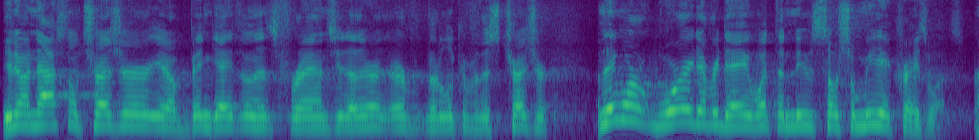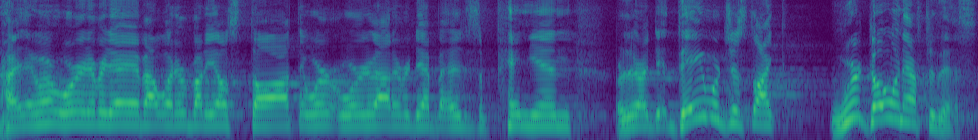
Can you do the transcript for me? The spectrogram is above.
You know, national treasure, you know, Ben Gates and his friends, you know, they're, they're, they're looking for this treasure. And they weren't worried every day what the new social media craze was, right? They weren't worried every day about what everybody else thought. They weren't worried about every day about his opinion or their idea. They were just like, we're going after this.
